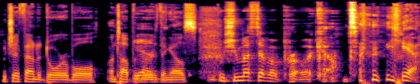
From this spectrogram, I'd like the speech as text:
which I found adorable on top of yeah, everything else. She must have a pro account. yeah.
